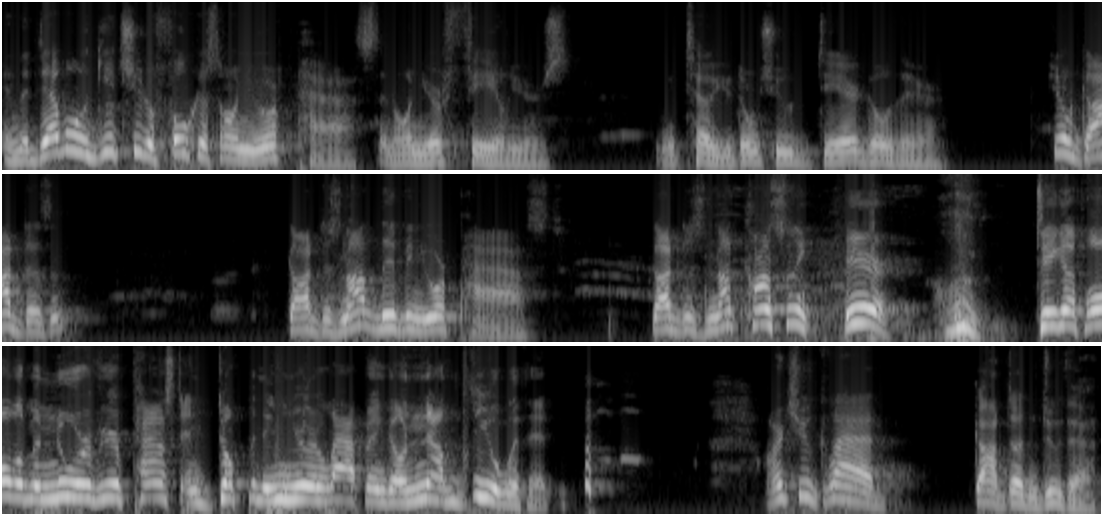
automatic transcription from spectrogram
And the devil will get you to focus on your past and on your failures. Let me tell you, don't you dare go there. You know, God doesn't. God does not live in your past. God does not constantly, here, dig up all the manure of your past and dump it in your lap and go, now deal with it. Aren't you glad God doesn't do that?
